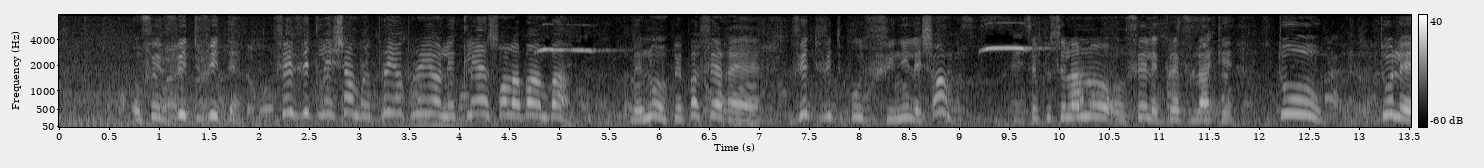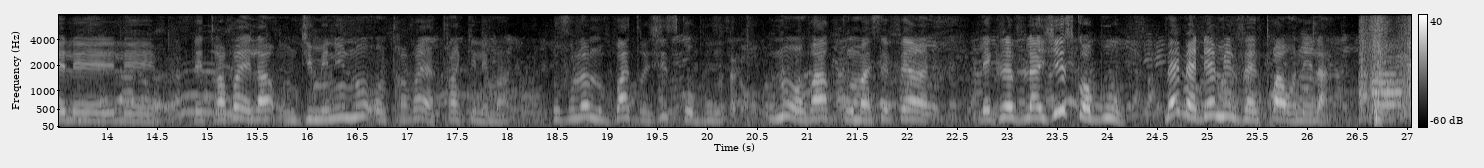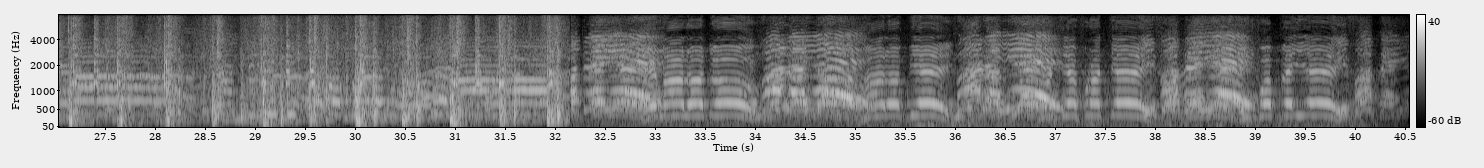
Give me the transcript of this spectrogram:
On fait vite, vite. Fais vite les chambres, priez, priez, les clients sont là-bas en bas. Mais nous, on ne peut pas faire euh, vite, vite pour finir les chambres. C'est pour cela nous, on fait les grèves là, que tous les, les, les, les travails là, on diminue, nous, on travaille tranquillement. Nous voulons nous battre jusqu'au bout. Nous, on va commencer à faire les grèves là jusqu'au bout. Même en 2023, on est là. Il faut payer. Il faut payer. Il faut payer.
